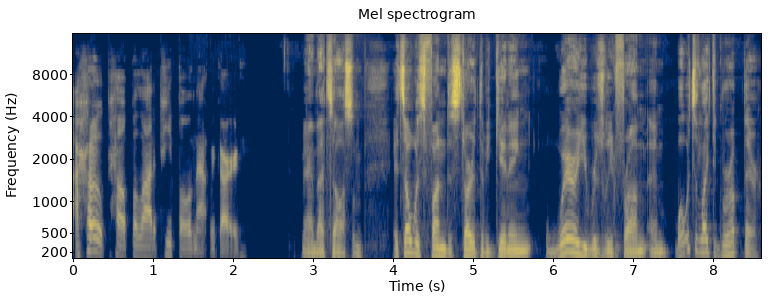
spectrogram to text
I hope, help a lot of people in that regard. Man, that's awesome. It's always fun to start at the beginning. Where are you originally from, and what was it like to grow up there?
